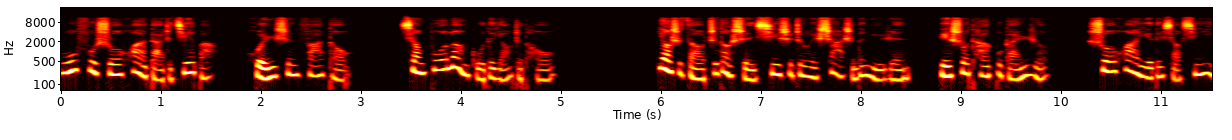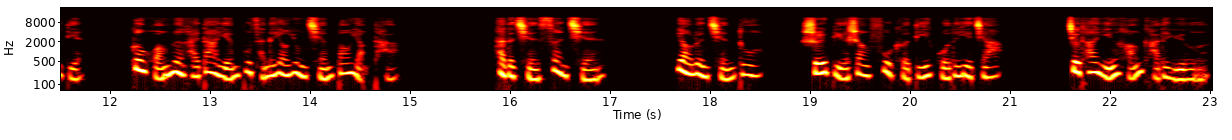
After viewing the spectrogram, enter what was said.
吴父说话打着结巴，浑身发抖，像拨浪鼓的摇着头。要是早知道沈西是这位煞神的女人，别说他不敢惹。说话也得小心一点，更遑论还大言不惭的要用钱包养他。他的钱算钱，要论钱多，谁比得上富可敌国的叶家？就他银行卡的余额，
